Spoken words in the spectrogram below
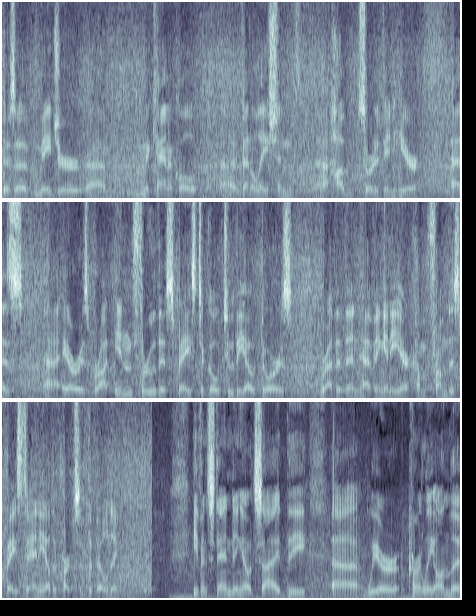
there's a major um, mechanical uh, ventilation uh, hub sort of in here as uh, air is brought in through this space to go to the outdoors rather than having any air come from the space to any other parts of the building. Even standing outside the uh, we are currently on the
